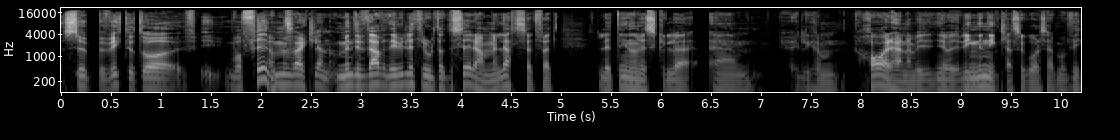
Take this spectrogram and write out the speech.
Superviktigt och vad fint. Ja men verkligen, men det, det är väl lite roligt att du säger det här med lätt sätt för att lite innan vi skulle ehm, liksom ha det här när vi, jag ringde Niklas igår så här,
